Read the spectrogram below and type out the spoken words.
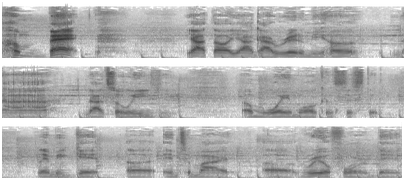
I'm back. Y'all thought y'all got rid of me, huh? Nah, not so easy. I'm way more consistent. Let me get uh, into my uh, real form, then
